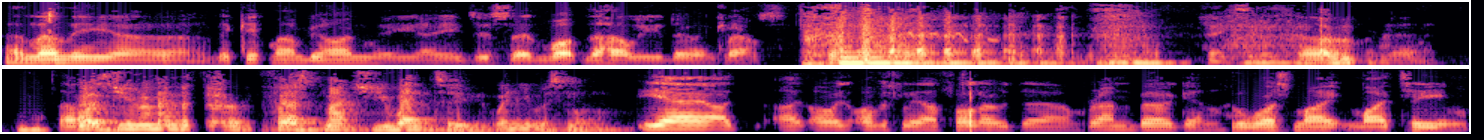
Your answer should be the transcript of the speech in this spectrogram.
then the uh, the kit man behind me, uh, he just said, "What the hell are you doing, Claus?" excellent. Um, What was- do you remember the first match you went to when you were small? Yeah, I, I obviously I followed um, Brann Bergen, who was my my team,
